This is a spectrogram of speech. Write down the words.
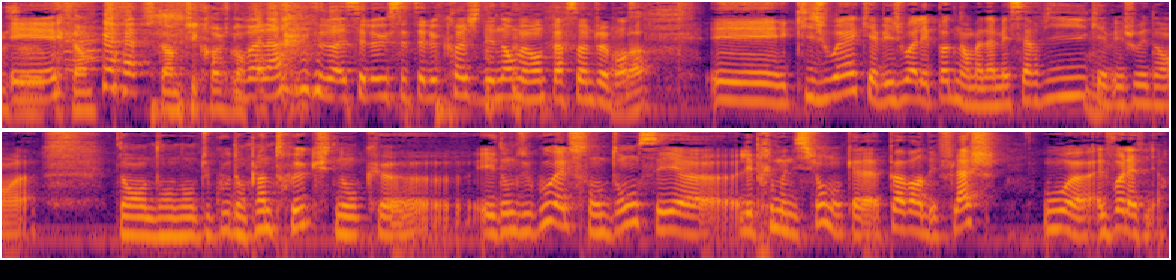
Je et. C'était un petit crush voilà, le- c'était le crush d'énormément de personnes, je pense Voilà. et qui jouait, qui avait joué à l'époque dans Madame est servie, qui Mm. avait joué dans, euh, dans, dans, dans- du coup dans plein de trucs. Donc euh, et donc du coup, elle son don c'est euh, les prémonitions. Donc elle peut avoir des flashs où euh, elle voit l'avenir.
